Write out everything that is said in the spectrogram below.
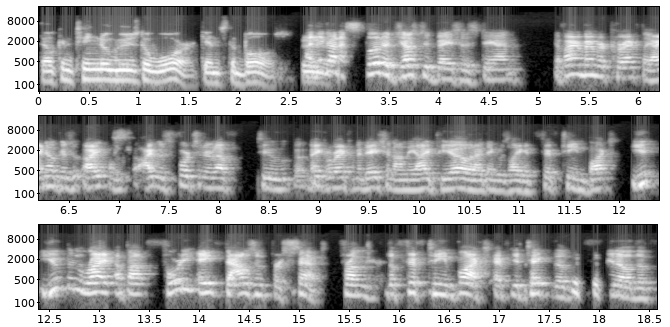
they'll continue to lose the war against the Bulls. I think on a split adjusted basis, Dan, if I remember correctly, I know because I I was fortunate enough to make a recommendation on the IPO, and I think it was like at 15 bucks. You you've been right about 48,000 percent from the 15 bucks. If you take the you know the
